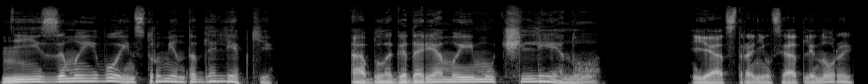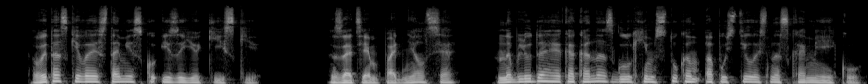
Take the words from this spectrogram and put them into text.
Не из-за моего инструмента для лепки, а благодаря моему члену. Я отстранился от Леноры, вытаскивая стамеску из ее киски. Затем поднялся, наблюдая, как она с глухим стуком опустилась на скамейку,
